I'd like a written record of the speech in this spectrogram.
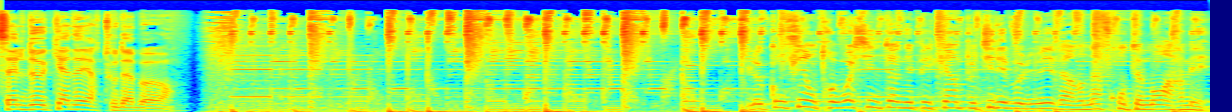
Celle de Kader tout d'abord. Le conflit entre Washington et Pékin peut-il évoluer vers un affrontement armé?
